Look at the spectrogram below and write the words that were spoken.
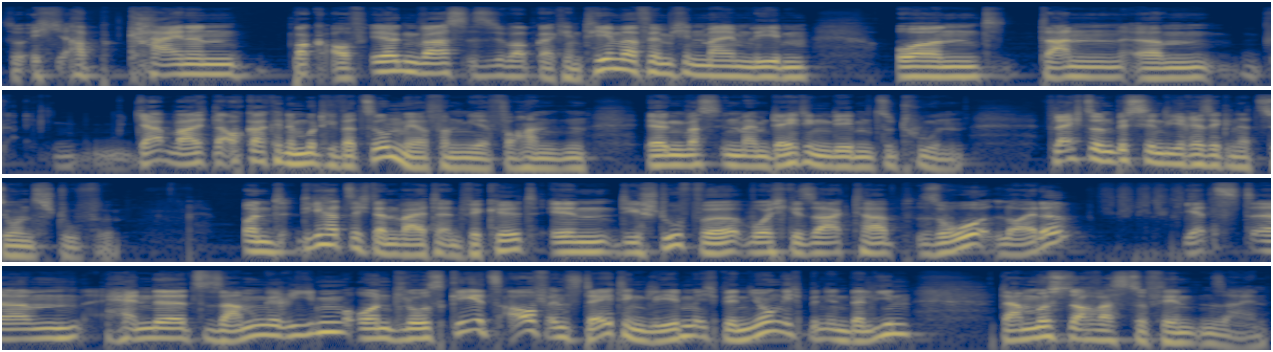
So, ich habe keinen Bock auf irgendwas, es ist überhaupt gar kein Thema für mich in meinem Leben und dann ähm, ja, war da auch gar keine Motivation mehr von mir vorhanden, irgendwas in meinem Datingleben zu tun. Vielleicht so ein bisschen die Resignationsstufe. Und die hat sich dann weiterentwickelt in die Stufe, wo ich gesagt habe, so Leute, Jetzt ähm, Hände zusammengerieben und los geht's auf ins Datingleben. Ich bin jung, ich bin in Berlin, da muss doch was zu finden sein.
